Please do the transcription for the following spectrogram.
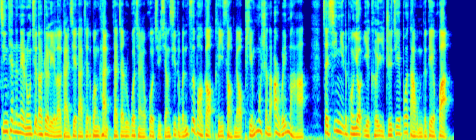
今天的内容就到这里了，感谢大家的观看。大家如果想要获取详细的文字报告，可以扫描屏幕上的二维码。在悉尼的朋友也可以直接拨打我们的电话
